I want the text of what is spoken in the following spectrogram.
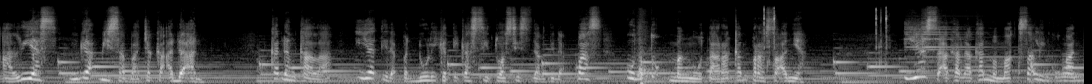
Alias nggak bisa baca keadaan Kadangkala ia tidak peduli ketika situasi sedang tidak pas untuk mengutarakan perasaannya. Ia seakan-akan memaksa lingkungan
